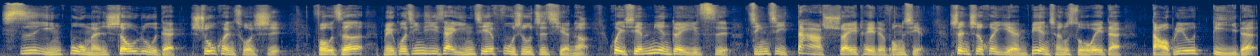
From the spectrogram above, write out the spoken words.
私营部门收入的纾困措施，否则美国经济在迎接复苏之前呢，会先面对一次经济大衰退的风险，甚至会演变成所谓的 W 底的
